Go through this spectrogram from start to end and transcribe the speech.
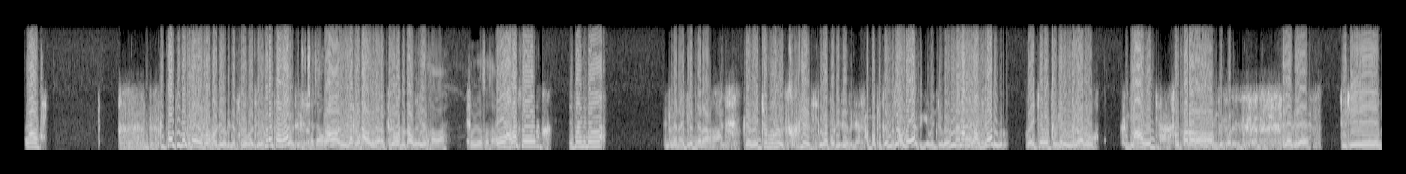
어. 급발진했어요 그냥 들어가세요. 그냥 들어가세요. 들어가세요. 주차장 아, 네, 들어가서 들어가세요. 나오자. 일단 들어가서 돌려서 나올게요. 나와. 돌려서 나와. 네 알았어요 감사합니다 괜찮아, 괜찮아. 그냥 왼쪽으로 크게 돌아버리세요, 그냥. 한 바퀴 돌면 왼쪽으로요? 나오거든요, 왼쪽으로. 오른쪽으로 아니고? 왼쪽으로. 왼쪽은 크게 돌라고. 크게. 아 왼쪽 저 따라서 오시면 될 것 같아요. 그래, 그래. 조심.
